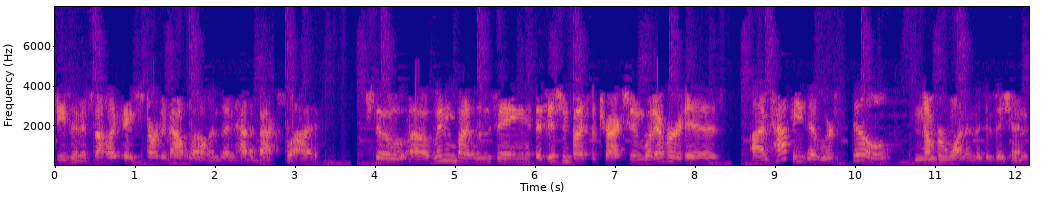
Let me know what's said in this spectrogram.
season. It's not like they started out well and then had a backslide. So uh, winning by losing, addition by subtraction, whatever it is, I'm happy that we're still number one in the division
